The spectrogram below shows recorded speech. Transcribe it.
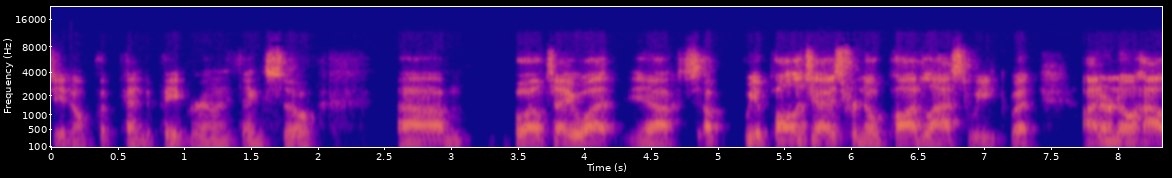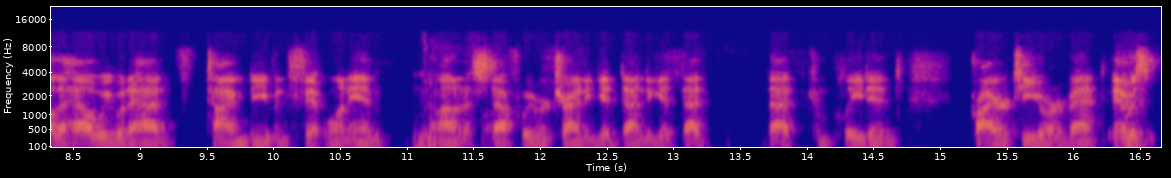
you know put pen to paper on anything. So, um, boy, I'll tell you what. Yeah, we apologize for no pod last week, but I don't know how the hell we would have had time to even fit one in the amount of stuff we were trying to get done to get that that completed prior to your event. It was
